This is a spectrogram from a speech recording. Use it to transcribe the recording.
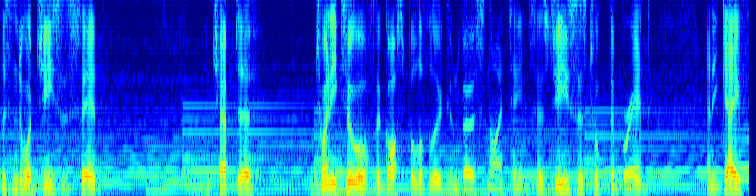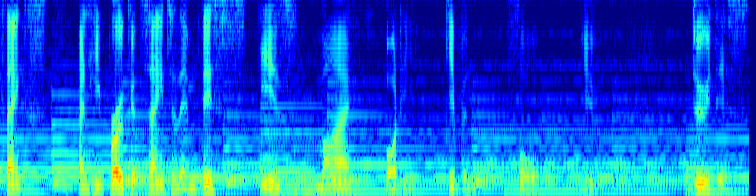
Listen to what Jesus said in chapter 22 of the Gospel of Luke in verse 19 It says, Jesus took the bread and he gave thanks and he broke it, saying to them, This is my body given for you. Do this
